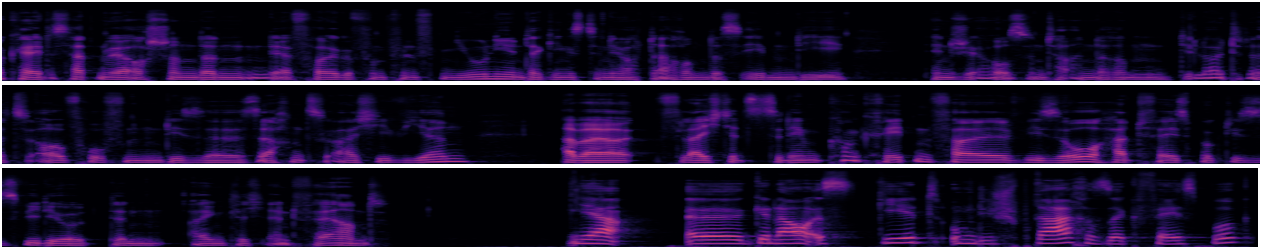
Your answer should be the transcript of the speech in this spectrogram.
Okay, das hatten wir auch schon dann in der Folge vom 5. Juni und da ging es dann ja auch darum, dass eben die NGOs unter anderem die Leute dazu aufrufen, diese Sachen zu archivieren. Aber vielleicht jetzt zu dem konkreten Fall, wieso hat Facebook dieses Video denn eigentlich entfernt? Ja, äh, genau, es geht um die Sprache, sagt Facebook,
